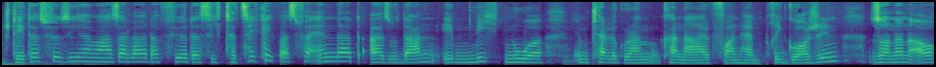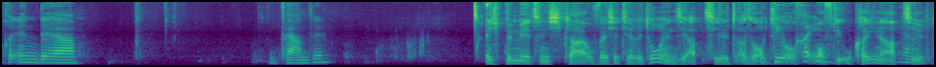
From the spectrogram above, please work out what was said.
Steht das für Sie, Herr Masala, dafür, dass sich tatsächlich was verändert? Also dann eben nicht nur im Telegram-Kanal von Herrn Prigozhin, sondern auch in der, im Fernsehen? Ich bin mir jetzt nicht klar, auf welche Territorien sie abzielt, also ob sie auf, auf, die Ukraine abzielt. Ja.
